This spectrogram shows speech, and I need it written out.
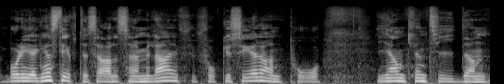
vår egen stiftelse Alzheimer Life fokuserar på egentligen tiden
